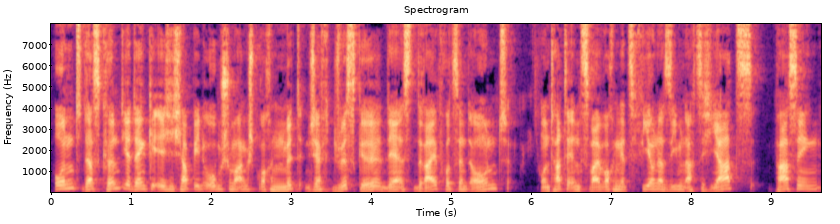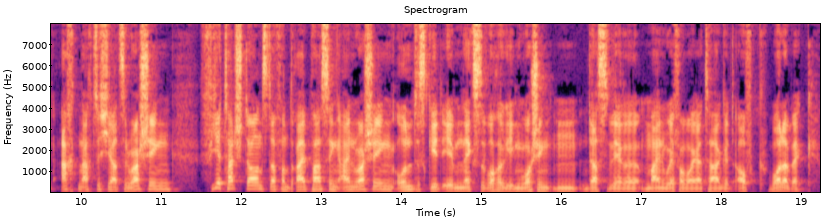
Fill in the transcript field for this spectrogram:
Und das könnt ihr, denke ich, ich habe ihn oben schon mal angesprochen, mit Jeff Driscoll, der ist drei Prozent owned und hatte in zwei Wochen jetzt 487 Yards Passing, 88 Yards Rushing, Vier Touchdowns, davon drei Passing, ein Rushing und es geht eben nächste Woche gegen Washington. Das wäre mein Waferwire-Target auf Quarterback.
